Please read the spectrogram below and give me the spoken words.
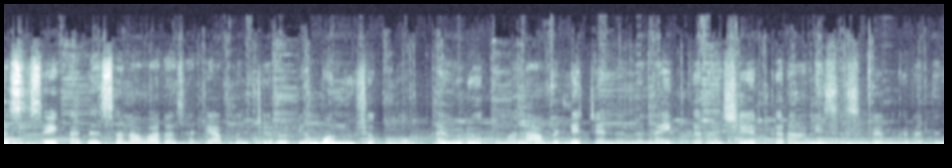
तसेच एखाद्या सणावारासाठी आपण चिरोटे बनवू शकतो. हा व्हिडिओ तुम्हाला आवडले चॅनलला लाईक करा शेअर करा आणि सबस्क्राईब करा. धन्यवाद.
